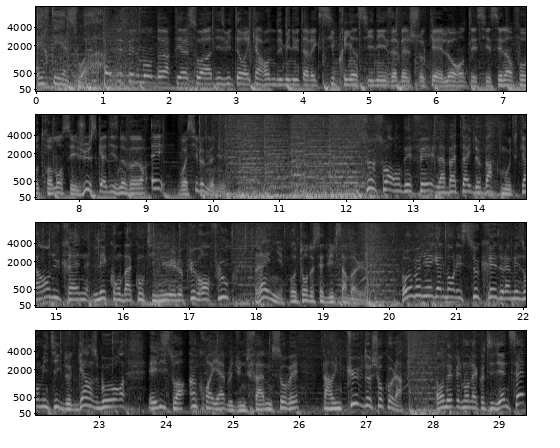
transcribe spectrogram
RTL Soir. On défait le monde dans RTL Soir à 18h42 minutes avec Cyprien Sini, Isabelle Choquet et Laurent Tessier. C'est l'info, autrement c'est jusqu'à 19h et voici le menu. Ce soir, on défait la bataille de Bakhmut, car en Ukraine, les combats continuent et le plus grand flou règne autour de cette ville symbole. Au menu également les secrets de la maison mythique de Gainsbourg et l'histoire incroyable d'une femme sauvée par une cuve de chocolat. On défait le monde de la quotidienne, c'est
